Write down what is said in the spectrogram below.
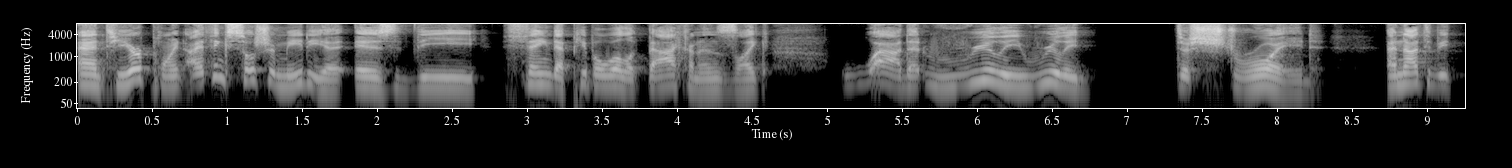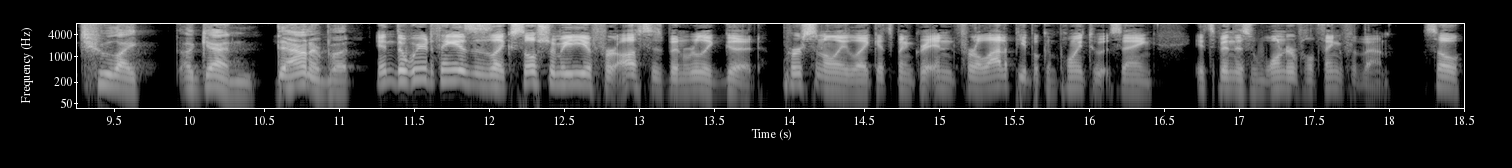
And to your point, I think social media is the thing that people will look back on and is like, wow, that really, really destroyed. And not to be too like again downer, but and the weird thing is, is like social media for us has been really good. Personally, like it's been great, and for a lot of people can point to it saying it's been this wonderful thing for them. So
